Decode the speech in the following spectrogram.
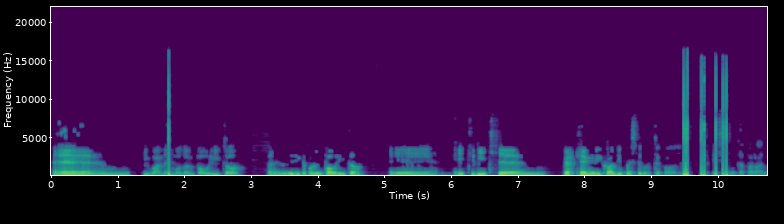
Ehm, ti guarda in modo impaurito, eh, lo vedi che è proprio impaurito, e, e ti dice mm, perché mi ricordi queste brutte cose, perché sei venuta a parlare.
